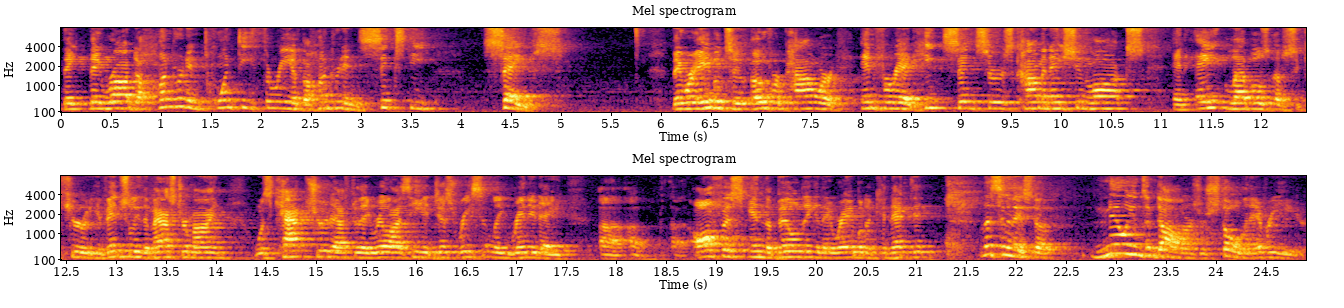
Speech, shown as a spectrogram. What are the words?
they, they robbed 123 of the 160 safes. They were able to overpower infrared heat sensors, combination locks, and eight levels of security. Eventually, the mastermind was captured after they realized he had just recently rented a, uh, a, a office in the building and they were able to connect it. Listen to this though millions of dollars are stolen every year.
